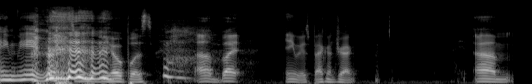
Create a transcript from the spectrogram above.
amen be hopeless. Um, but anyways, back on track. Um,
